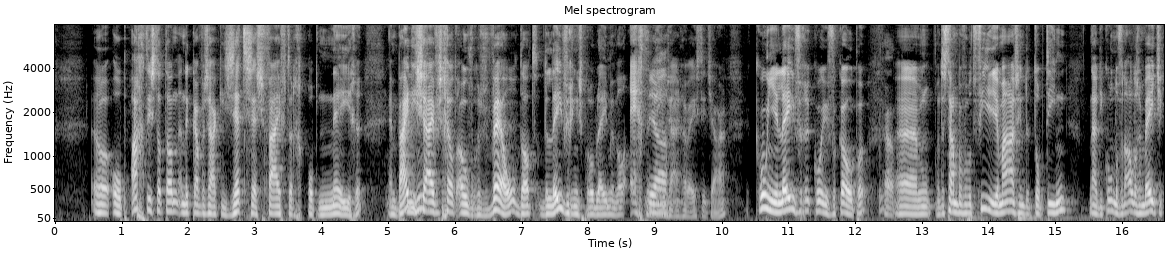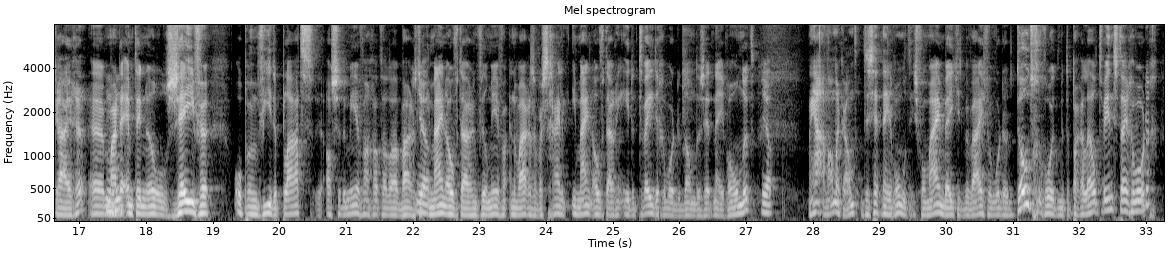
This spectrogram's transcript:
Eh, op 8 is dat dan. En de Kawasaki Z650 op 9. En bij die Mhm. cijfers geldt overigens wel dat de leveringsproblemen wel echt een Ja. ding zijn geweest dit jaar. Kon je leveren, kon je verkopen. Ja. Ehm, er staan bijvoorbeeld vier Yamaha's in de top 10. Nou, die konden van alles een beetje krijgen. Eh, Maar Mhm. de MT-07 op een vierde plaats. Als ze er meer van gehad hadden, waren ze Ja. in mijn overtuiging veel meer van. En dan waren ze waarschijnlijk in mijn overtuiging eerder tweede geworden dan de Z900. Ja. Maar ja, aan de andere kant, de Z900 is voor mij een beetje het bewijs. We worden doodgegooid met de parallel twins tegenwoordig.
